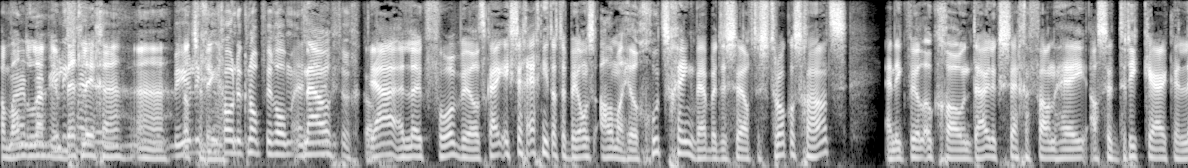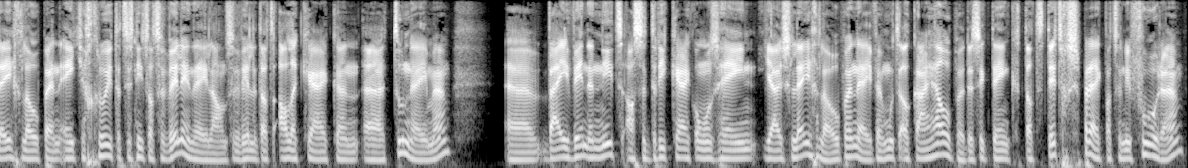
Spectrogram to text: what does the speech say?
Wandelen, in bed liggen. bij jullie ging gewoon de knop weer om en nou, weer teruggekomen. Ja, een leuk voorbeeld. Kijk, ik zeg echt niet dat het bij ons allemaal heel goed ging. We hebben dezelfde struggles gehad. En ik wil ook gewoon duidelijk zeggen van... hey, als er drie kerken leeglopen en eentje groeit... dat is niet wat we willen in Nederland. We willen dat alle kerken toenemen. Uh, wij winnen niet als de drie kerken om ons heen juist leeglopen. Nee, we moeten elkaar helpen. Dus ik denk dat dit gesprek wat we nu voeren,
